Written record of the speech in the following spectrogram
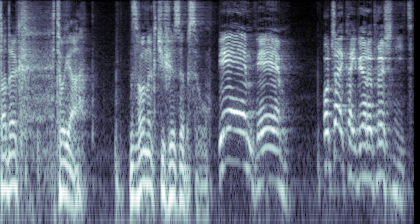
Tadek, to ja. Dzwonek ci się zepsuł. Wiem, wiem. Poczekaj, biorę prysznic.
